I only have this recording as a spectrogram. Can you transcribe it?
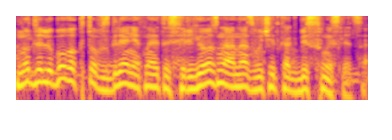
Но для любого, кто взглянет на это серьезно, она звучит как бессмыслица.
